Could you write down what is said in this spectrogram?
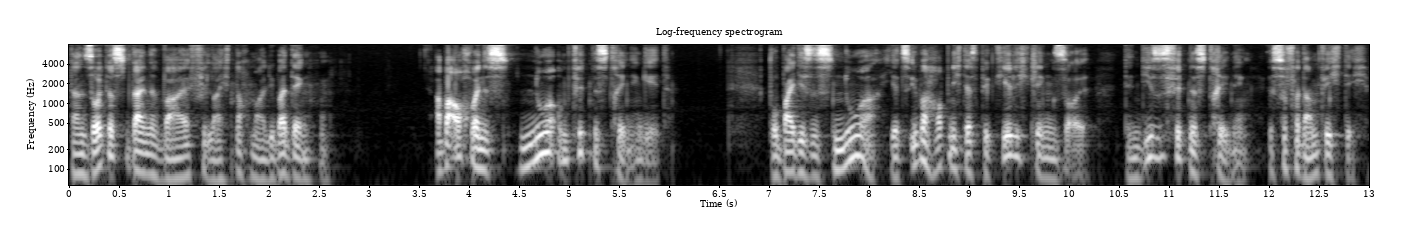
dann solltest du deine Wahl vielleicht nochmal überdenken. Aber auch wenn es nur um Fitnesstraining geht. Wobei dieses nur jetzt überhaupt nicht despektierlich klingen soll, denn dieses Fitnesstraining ist so verdammt wichtig.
